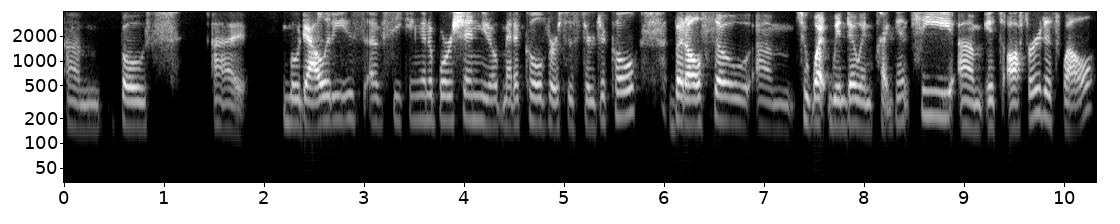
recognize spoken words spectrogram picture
um, both uh, modalities of seeking an abortion, you know, medical versus surgical, but also um, to what window in pregnancy um, it's offered as well.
